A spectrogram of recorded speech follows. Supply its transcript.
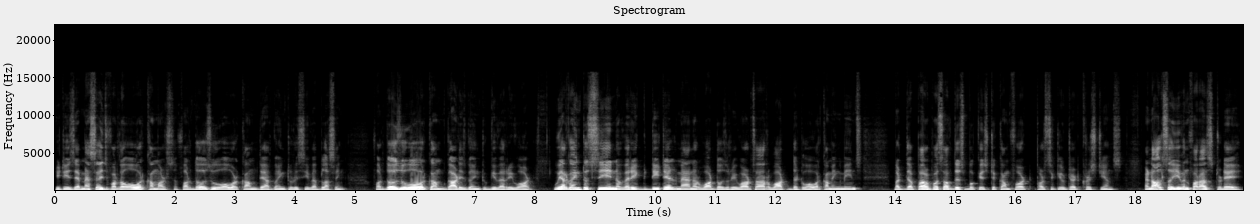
it is a message for the overcomers. For those who overcome they are going to receive a blessing. For those who overcome god is going to give a reward. We are going to see in a very detailed manner what those rewards are what that overcoming means. But the purpose of this book is to comfort persecuted christians. And also even for us today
